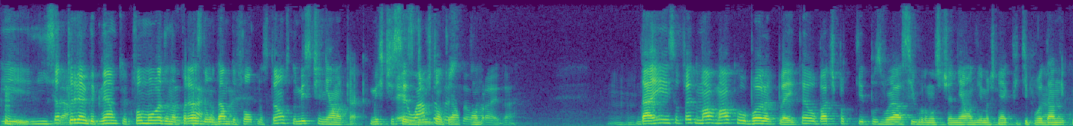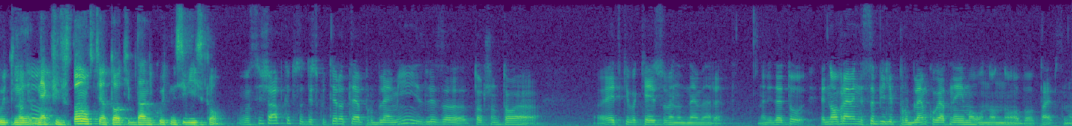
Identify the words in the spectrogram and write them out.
И, и сега да. тръгнах да гледам какво мога да направя, за да му дам дефолтна стоеност, но мисля, че няма как. Мисля, че се е задължително трябва да Оправи, да. Да, и съответно малко, малко бойлерплейт, обаче пък ти позволява сигурност, че няма да имаш някакви типове да. данни, които Защото... не, някакви стоености на този тип данни, които не си ги искал. В C-Sharp, като се дискутират тези проблеми, излиза точно това е такива кейсове на дневен ред. Нали, дето едно време не са били проблем, когато не е имало non-knowable types, но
